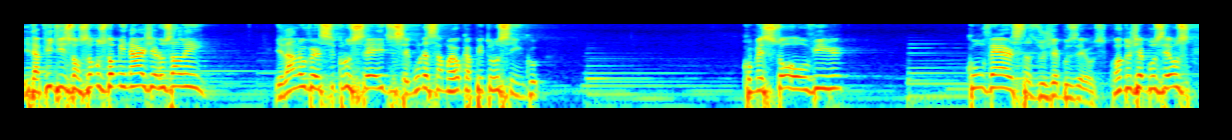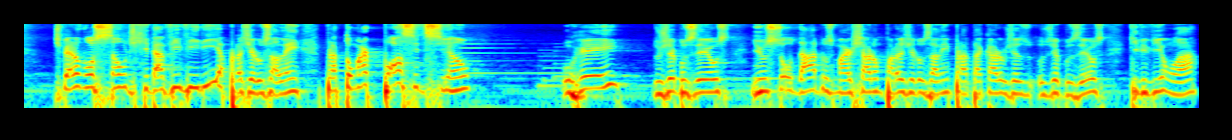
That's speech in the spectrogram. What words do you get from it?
E Davi diz: Nós vamos dominar Jerusalém. E lá no versículo 6 de 2 Samuel capítulo 5, começou a ouvir conversas dos jebuseus. Quando os jebuseus tiveram noção de que Davi viria para Jerusalém para tomar posse de Sião, o rei dos jebuseus e os soldados marcharam para Jerusalém para atacar os jebuseus que viviam lá.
